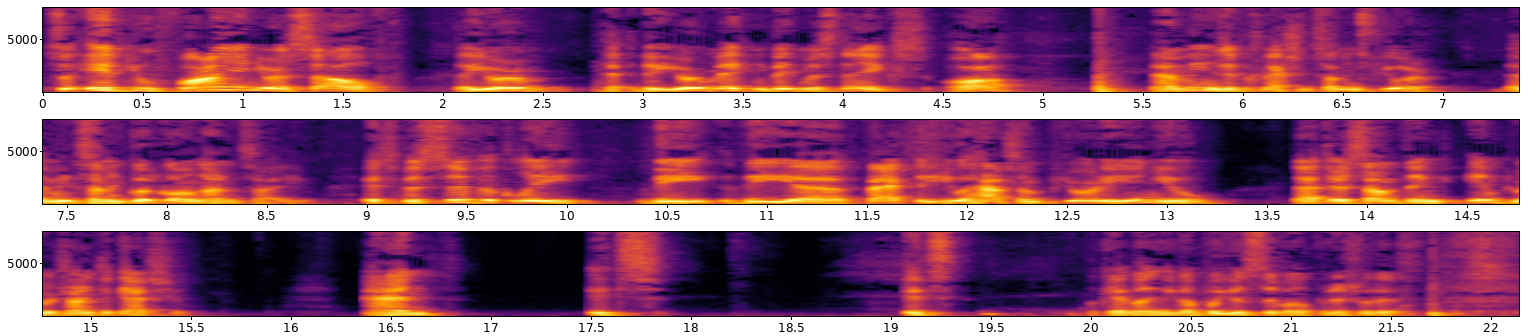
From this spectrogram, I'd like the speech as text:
So if you find in yourself that you're that you're making big mistakes, oh, that means a connection to something pure. That means something good going on inside of you. It's specifically the the uh, fact that you have some purity in you that there's something impure trying to get you, and it's it's okay. I'm gonna put you to sleep. I'm gonna finish with this.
